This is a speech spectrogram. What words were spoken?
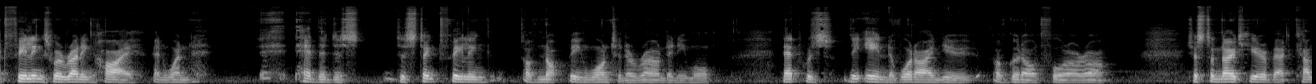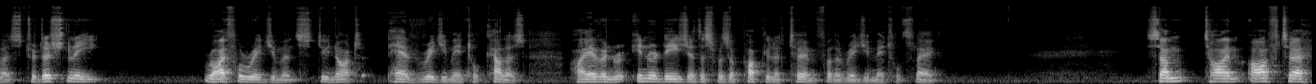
but feelings were running high, and one had the dis distinct feeling of not being wanted around anymore. That was the end of what I knew of good old 4RR. Just a note here about colours. Traditionally, rifle regiments do not have regimental colours. However, in Rhodesia, this was a popular term for the regimental flag. Some time after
